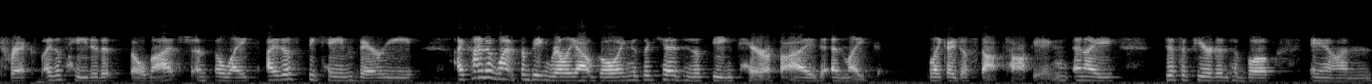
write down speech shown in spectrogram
tricks. I just hated it so much. And so like, I just became very, I kind of went from being really outgoing as a kid to just being terrified and like, like I just stopped talking and I disappeared into books and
